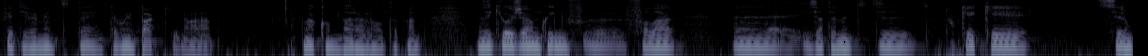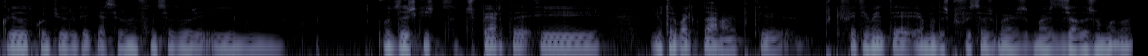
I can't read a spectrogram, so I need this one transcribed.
efetivamente tem, tem um impacto e não há, não há como dar a volta. Pronto. Mas aqui hoje é um bocadinho uh, falar uh, exatamente de, de, do que é que é ser um criador de conteúdo, o que é que é ser um influenciador e um, o desejo que isto desperta e, e, o trabalho que dá, não é? Porque, porque efetivamente é, é uma das profissões mais, mais desejadas no mundo, é?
